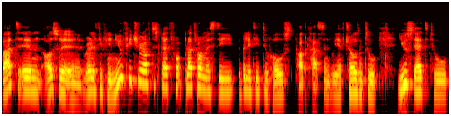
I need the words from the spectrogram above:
But um, also a relatively new feature of this platform platform is the ability to host podcasts, and we have chosen to use that to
